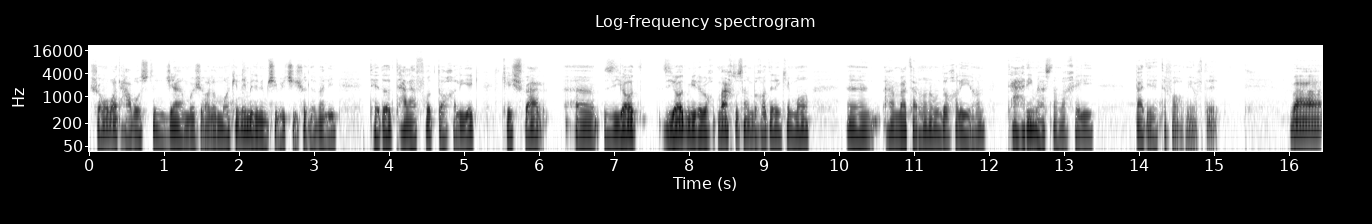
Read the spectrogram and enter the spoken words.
شما باید حواستون جمع باشه. حالا ما که نمی‌دونیم چی به چی شده ولی تعداد تلفات داخل یک کشور زیاد زیاد میره. مخصوصا به خاطر اینکه ما هموطنانمون داخل ایران تحریم هستن و خیلی بد این اتفاق میافته و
